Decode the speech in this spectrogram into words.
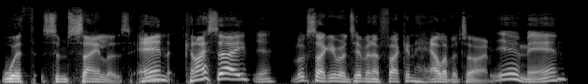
with some sailors. And can I say, Yeah. looks like everyone's having a fucking hell of a time. Yeah, man.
